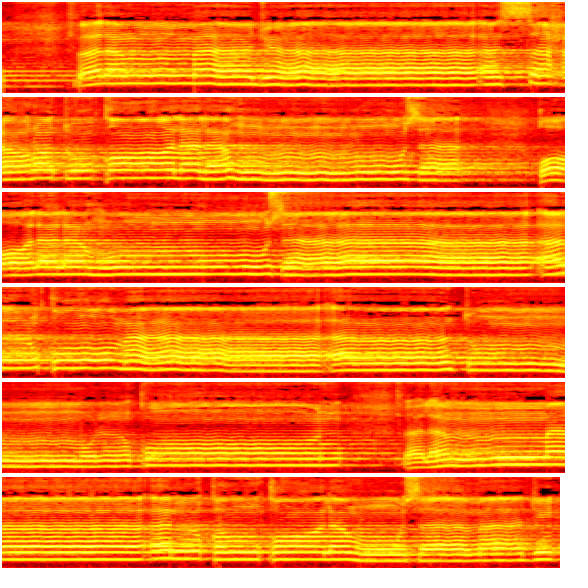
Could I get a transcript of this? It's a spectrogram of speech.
فلما جاء السحرة قال لهم موسى قال لهم موسى ألقوا ما أنتم ملقون. فلما ألقوا قال موسى ما جئتم به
